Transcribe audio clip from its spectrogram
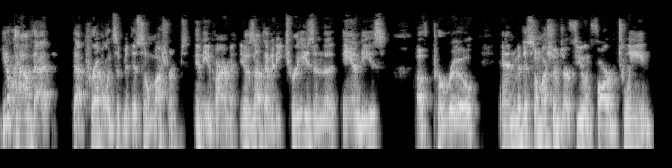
you don't have that that prevalence of medicinal mushrooms in the environment. You know, there's not that many trees in the Andes of Peru, and medicinal mushrooms are few and far between.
